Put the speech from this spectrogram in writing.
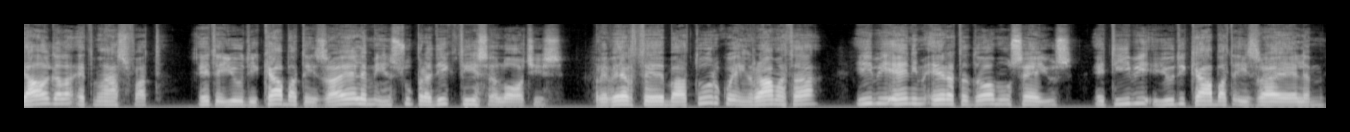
Galgala et Masfat et iudicabat Israelem in supradictis locis. Reverte baturque in Ramata ibi enim erat domus eius et ibi iudicabat Israelem.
